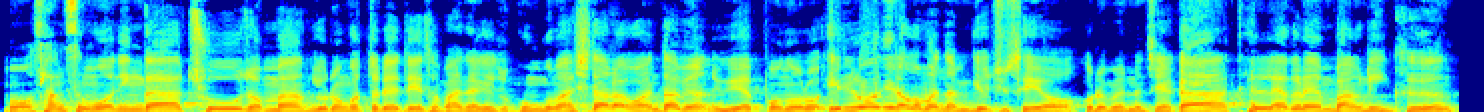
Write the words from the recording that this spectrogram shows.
뭐 상승 원인과 추후 전망 이런 것들에 대해서 만약에 좀 궁금하시다라고 한다면 위에 번호로 1번이라고만 남겨주세요. 그러면은 제가 텔레그램 방 링크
